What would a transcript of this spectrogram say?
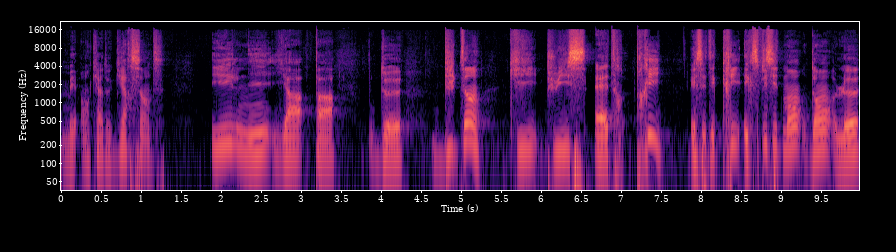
Mais en cas de guerre sainte, il n'y a pas de butin qui puisse être pris. Et c'est écrit explicitement dans le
